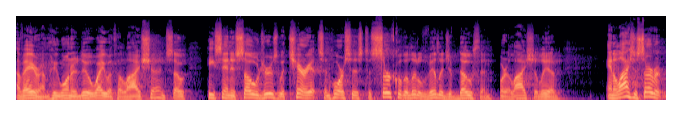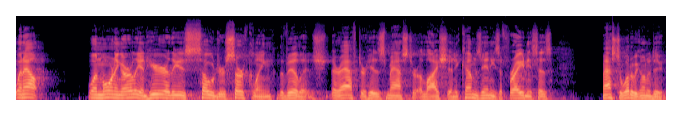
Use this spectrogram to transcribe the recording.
of Aram who wanted to do away with Elisha, and so he sent his soldiers with chariots and horses to circle the little village of Dothan where Elisha lived. And Elisha's servant went out one morning early, and here are these soldiers circling the village. They're after his master Elisha. And he comes in, he's afraid, and he says, Master, what are we going to do?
